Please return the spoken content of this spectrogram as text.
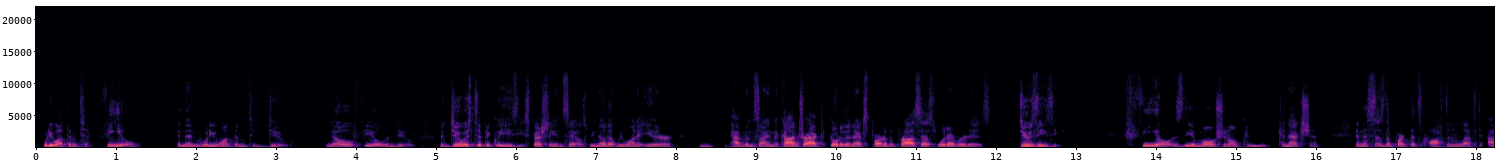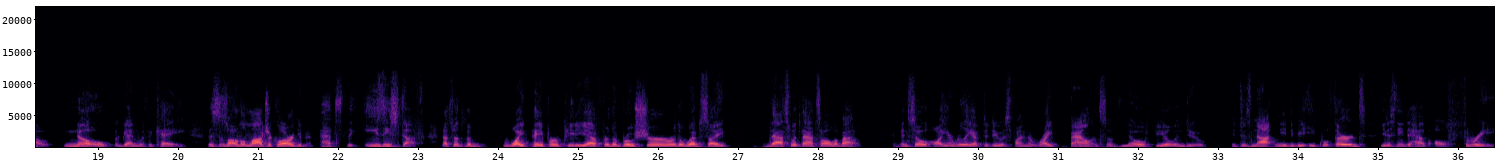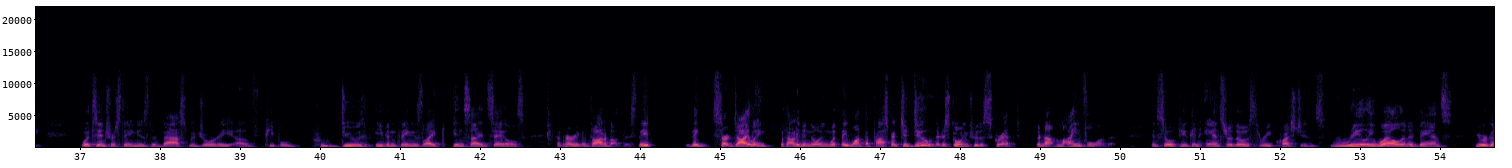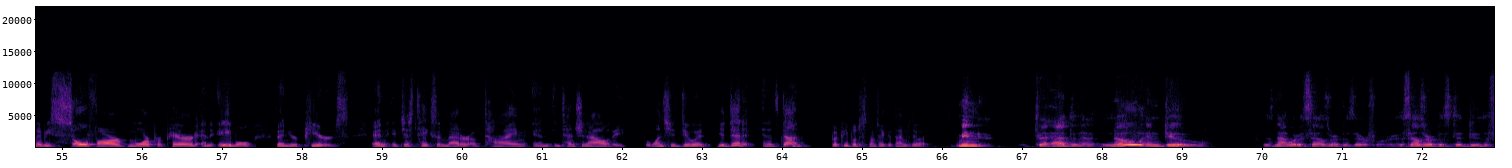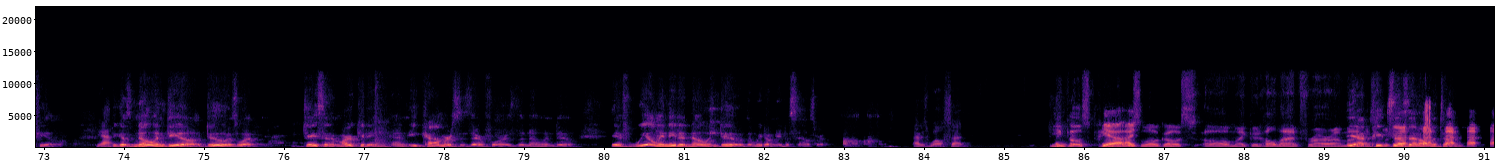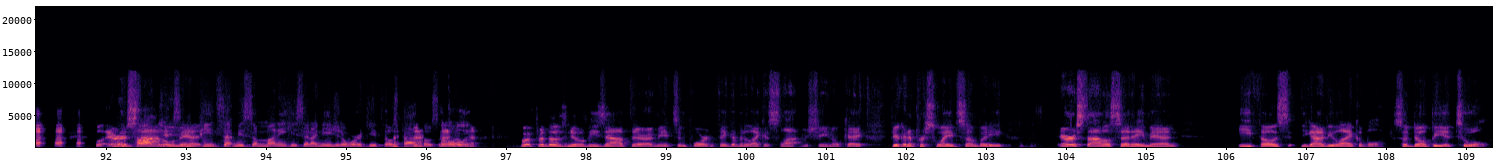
What do you want them to feel? And then what do you want them to do? Know, feel, and do. The do is typically easy, especially in sales. We know that we want to either have them sign the contract, go to the next part of the process, whatever it is. Do's easy. Feel is the emotional con- connection. And this is the part that's often left out. No, again with a K, this is all the logical argument. That's the easy stuff. That's what the white paper, PDF, or the brochure or the website, that's what that's all about. And so all you really have to do is find the right balance of no, feel, and do. It does not need to be equal thirds. You just need to have all three. What's interesting is the vast majority of people who do even things like inside sales have never even thought about this. They they start dialing without even knowing what they want the prospect to do. They're just going through the script. They're not mindful of it. And so if you can answer those three questions really well in advance, you're going to be so far more prepared and able than your peers. And it just takes a matter of time and intentionality. But once you do it, you did it and it's done. But people just don't take the time to do it. I mean, to add to that, know and do is not what a sales rep is there for. A sales rep is to do the feel. Yeah. Because know and deal do is what Jason and marketing and e-commerce is there for is the know and do. If we only need a know and do, then we don't need a sales rep. That is well said. Thank you. Ethos, Yeah, Pathos logos. Oh my good. Hold on, Ferrara. I'm on Yeah, Pete says that all the time. Well, We talked, Aristotle, Jason. man. Pete sent me some money. He said, I need you to work ethos, pathos, and Totally. logo." For, for those newbies out there, I mean, it's important. Think of it like a slot machine, okay? If you're going to persuade somebody, Aristotle said, hey, man, ethos, you got to be likable. So don't be a tool.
